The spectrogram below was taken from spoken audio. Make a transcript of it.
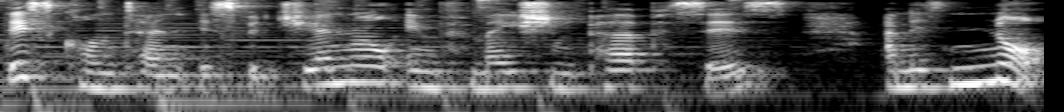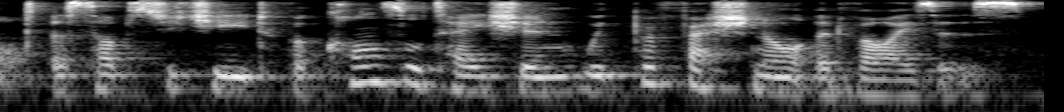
This content is for general information purposes and is not a substitute for consultation with professional advisors.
